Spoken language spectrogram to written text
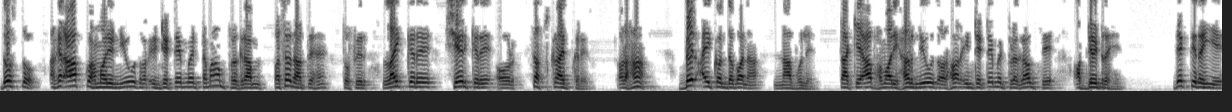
दोस्तों, अगर आपको हमारी न्यूज़ और एंटरटेनमेंट तमाम प्रोग्राम पसंद आते हैं तो फिर लाइक करें शेयर करें और सब्सक्राइब करें। और हाँ बेल आइकॉन दबाना ना भूलें, ताकि आप हमारी हर न्यूज़ और हर एंटरटेनमेंट प्रोग्राम से अपडेट रहें। देखते रहिए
